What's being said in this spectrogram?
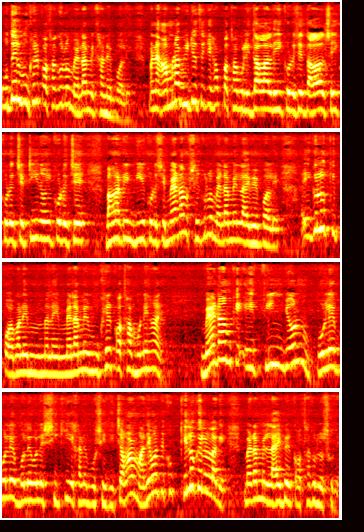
ওদের মুখের কথাগুলো ম্যাডাম এখানে বলে। মানে আমরা ভিডিওতে যেসব কথা বলি, দালাল এই করেছে, দালাল সেই করেছে, টিন ওই করেছে, ভাঙা টিন বিয়ে করেছে, ম্যাডাম সেগুলো ম্যাডামের লাইভে বলে। এগুলো কি মানে মানে ম্যাডামের মুখের কথা মনে হয়? ম্যাডামকে এই তিনজন বলে বলে বলে বলে শিখিয়ে এখানে বসিয়ে দিচ্ছে। আমার মাঝে মাঝে খুব খেলো খেলো লাগে ম্যাডামের লাইভের কথাগুলো শুনে।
